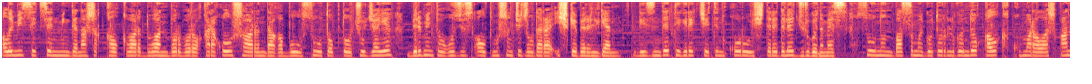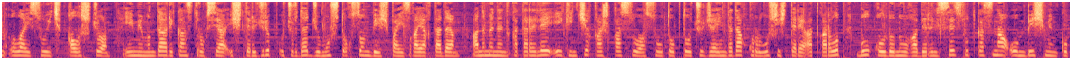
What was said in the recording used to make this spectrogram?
ал эми сексен миңден ашык калкы бар дубан борбору кара кол шаарындагы бул суу топтоочу жайы бир миң тогуз жүз алтымышынчы жылдары ишке берилген. Кезинде тегерек четин коруу иштери деле жүргөн эмес. Суунун басымы көтөрүлгөндө калк кумаралашкан ылай суу ичип калышчу. Эми мында реконструкция иштери жүрүп учурда жумуш токсон беш пайызга аяктады. Аны менен катар эле экинчи кашка суу суу топтоочу жайында да курулуш иштери аткарылып бул колдонууга берилсе суткасына он беш миң куб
